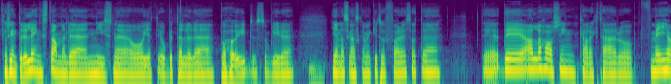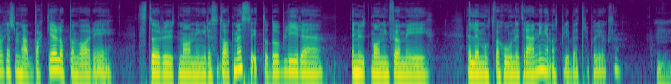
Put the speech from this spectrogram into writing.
kanske inte det längsta, men det är nysnö och jättejobbigt eller det är på höjd så blir det Mm. genast ganska mycket tuffare. Så att det, det, det, alla har sin karaktär och för mig har kanske de här backigare loppen varit större utmaning resultatmässigt och då blir det en utmaning för mig eller motivation i träningen att bli bättre på det också. Mm.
